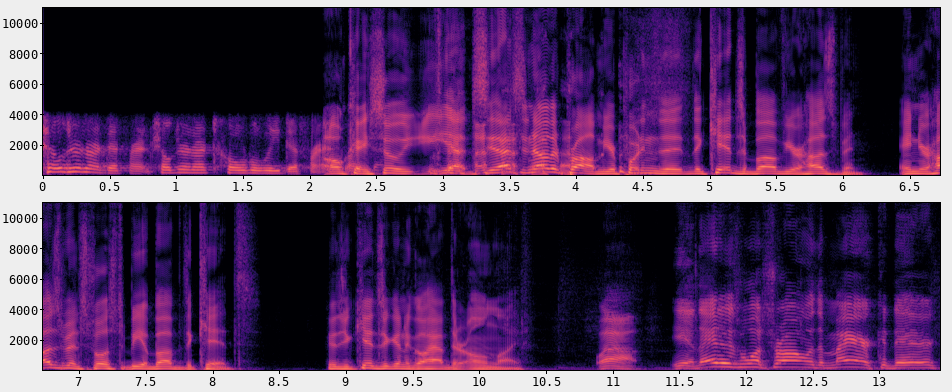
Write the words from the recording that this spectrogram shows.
children are different. Children are totally different. Okay, Like, so yeah, see that's another problem. You're putting the, the kids above your husband, and your husband's supposed to be above the kids, because your kids are gonna go have their own life. Wow, yeah, that is what's wrong with America, Derek.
